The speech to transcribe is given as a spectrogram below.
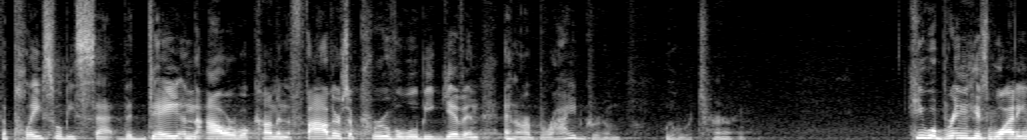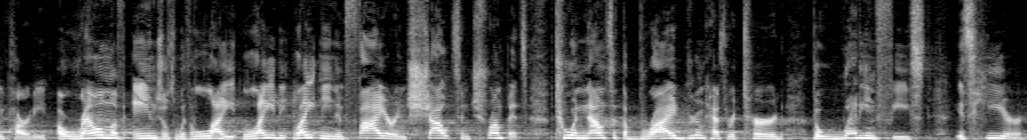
The place will be set, the day and the hour will come, and the Father's approval will be given, and our bridegroom will return. He will bring his wedding party, a realm of angels with light, lightning and fire and shouts and trumpets to announce that the bridegroom has returned. The wedding feast is here.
